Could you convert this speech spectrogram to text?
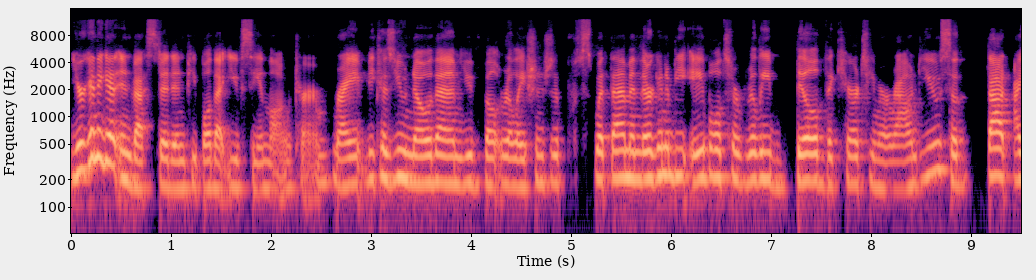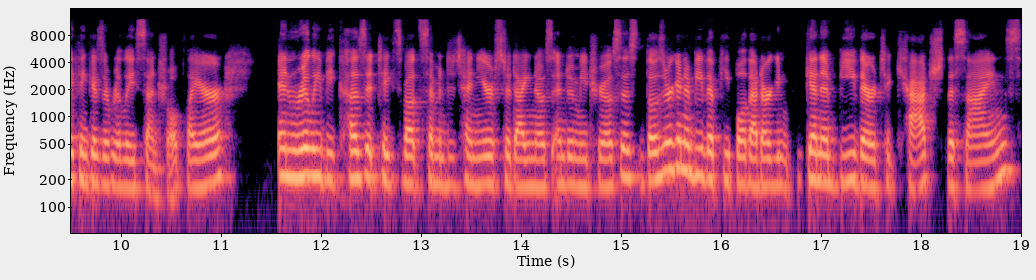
you're going to get invested in people that you've seen long term right? Because you know them you've built relationships with them and they're going to be able to really build the care team around you. So that i think is a really central player. And really because it takes about 7 to 10 years to diagnose endometriosis those are going to be the people that are going to be there to catch the signs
